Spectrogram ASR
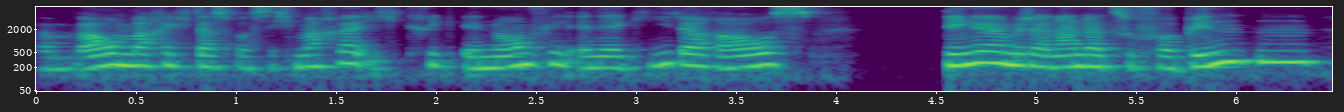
Ähm, warum mache ich das, was ich mache? Ich kriege enorm viel Energie daraus, Dinge miteinander zu verbinden,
